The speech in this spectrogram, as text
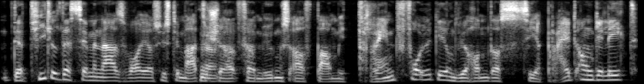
der Titel des Seminars war ja systematischer ja. Vermögensaufbau mit Trendfolge und wir haben das sehr breit angelegt,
